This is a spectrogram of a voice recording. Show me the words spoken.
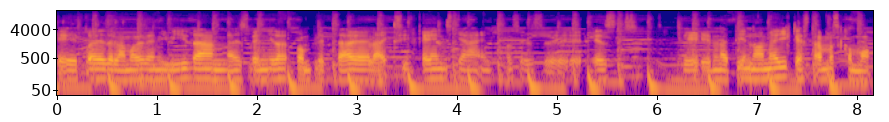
eh, tú eres el amor de mi vida, me has venido a completar la existencia, entonces eh, es que en Latinoamérica estamos como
